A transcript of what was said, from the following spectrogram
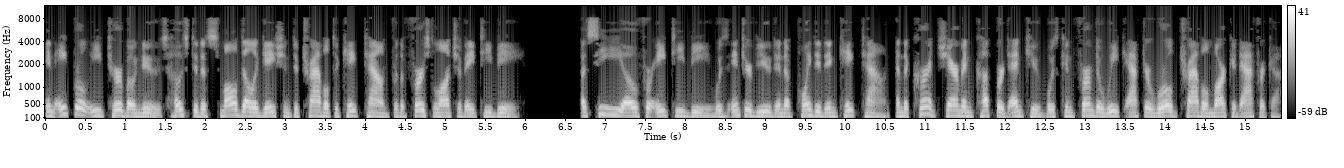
In April eTurboNews hosted a small delegation to travel to Cape Town for the first launch of ATB. A CEO for ATB was interviewed and appointed in Cape Town, and the current chairman Cuthbert Ncube was confirmed a week after World Travel Market Africa.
